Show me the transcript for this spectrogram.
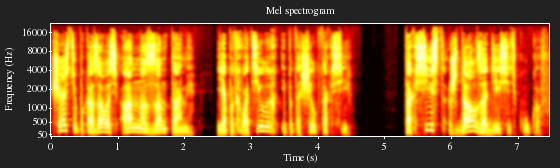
К счастью, показалась Анна с зонтами. Я подхватил их и потащил к такси. Таксист ждал за 10 куков.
